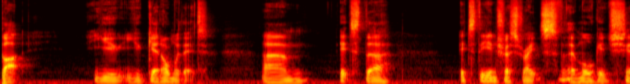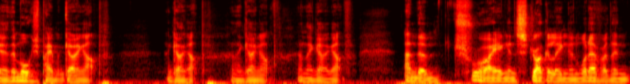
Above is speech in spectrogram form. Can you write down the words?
but you you get on with it. Um, it's the it's the interest rates for their mortgage, you know, their mortgage payment going up and going up and then going up and then going up, and them trying and struggling and whatever. Then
